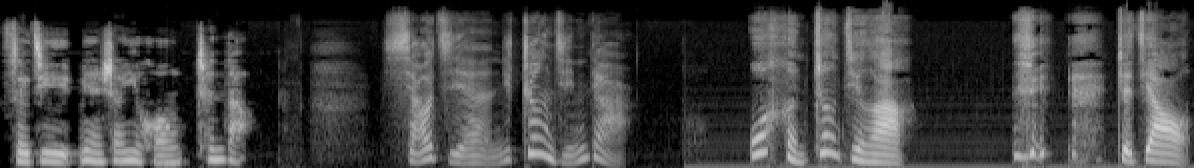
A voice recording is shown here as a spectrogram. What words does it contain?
随即面上一红，嗔道：“小姐，你正经点儿。”我很正经啊，这叫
